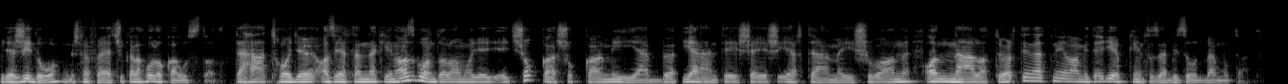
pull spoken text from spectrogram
ugye zsidó, és ne felejtsük el a holokausztot. Tehát, hogy azért ennek én azt gondolom, hogy egy, egy sokkal-sokkal mélyebb jelentése és értelme is van annál a történetnél, amit egyébként az epizód bemutat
